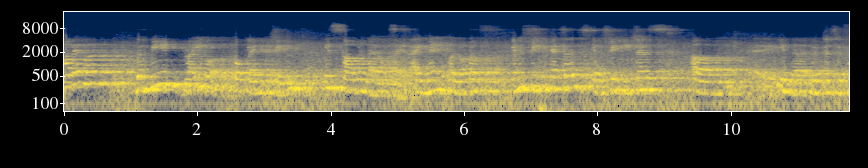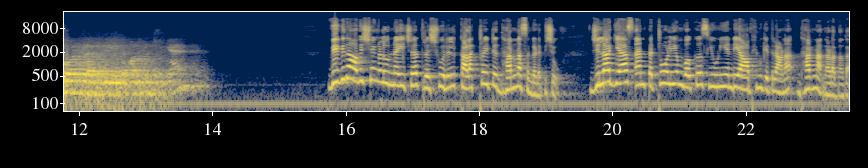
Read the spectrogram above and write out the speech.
However the main driver for climate change is carbon dioxide. I met a lot of chemistry professors, chemistry teachers um, in the just before uh, the, the conference. വിവിധ ആവശ്യങ്ങൾ ഉന്നയിച്ച് തൃശൂരിൽ കളക്ടറേറ്റ് ധർണ സംഘടിപ്പിച്ചു ജില്ലാ ഗ്യാസ് ആൻഡ് പെട്രോളിയം വർക്കേഴ്സ് യൂണിയന്റെ ആഭിമുഖ്യത്തിലാണ് ധർണ നടന്നത്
